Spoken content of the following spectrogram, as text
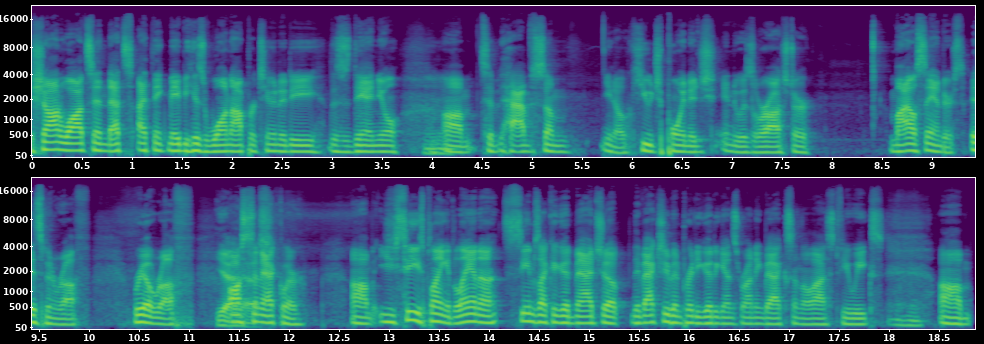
Deshaun Watson, that's I think maybe his one opportunity. This is Daniel um, to have some you know huge pointage into his roster. Miles Sanders, it's been rough, real rough. Yeah, Austin. Ekeler. Um, you see, he's playing Atlanta. Seems like a good matchup. They've actually been pretty good against running backs in the last few weeks. Um,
